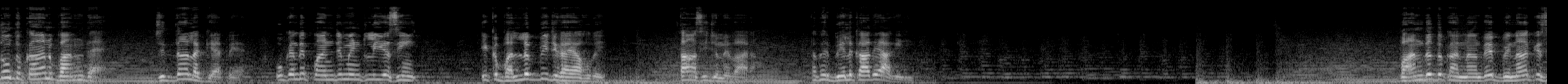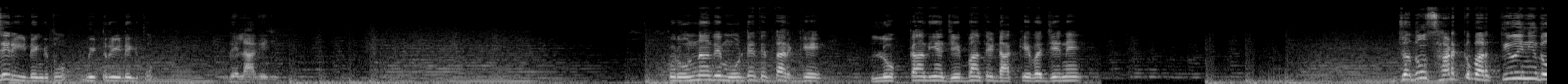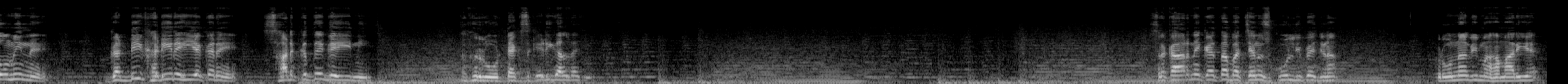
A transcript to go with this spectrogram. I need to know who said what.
Speaker 1: ਜਦੋਂ ਦੁਕਾਨ ਬੰਦ ਹੈ, ਜਿੱਦਾਂ ਲੱਗਿਆ ਪਿਆ, ਉਹ ਕਹਿੰਦੇ 5 ਮਿੰਟ ਲਈ ਅਸੀਂ ਇੱਕ ਬੱਲਬ ਵੀ ਜਗਾਇਆ ਹੋਵੇ, ਤਾਂ ਅਸੀਂ ਜ਼ਿੰਮੇਵਾਰ ਹਾਂ। ਤਾਂ ਫਿਰ ਬਿੱਲ ਕਾਦੇ ਆ ਗਏ ਜੀ? ਬੰਦ ਦੁਕਾਨਾਂ ਦੇ ਬਿਨਾਂ ਕਿਸੇ ਰੀਡਿੰਗ ਤੋਂ, ਮੀਟਰ ਰੀਡਿੰਗ ਤੋਂ ਬਿੱਲ ਆ ਗਏ ਜੀ। ਕਰੋਨਾ ਦੇ ਮੋਢੇ ਤੇ ਧਰ ਕੇ ਲੋਕਾਂ ਦੀਆਂ ਜੇਬਾਂ ਤੇ ਡਾਕੇ ਵੱਜੇ ਨੇ। ਜਦੋਂ ਸੜਕ ਵਰਤੀ ਹੋਈ ਨਹੀਂ 2 ਮਹੀਨੇ, ਗੱਡੀ ਖੜੀ ਰਹੀ ਹੈ ਘਰੇ, ਸੜਕ ਤੇ ਗਈ ਨਹੀਂ, ਤਾਂ ਫਿਰ ਰੋਡ ਟੈਕਸ ਕਿਹੜੀ ਗੱਲ ਦਾ ਜੀ? ਸਰਕਾਰ ਨੇ ਕਹਿਤਾ ਬੱਚਿਆਂ ਨੂੰ ਸਕੂਲ ਨਹੀਂ ਭੇਜਣਾ, ਕਰੋਨਾ ਦੀ ਮਹਾਮਾਰੀ ਹੈ,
